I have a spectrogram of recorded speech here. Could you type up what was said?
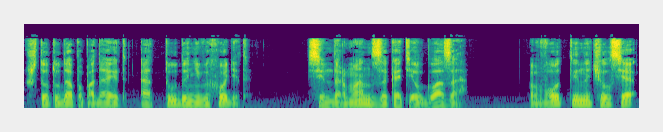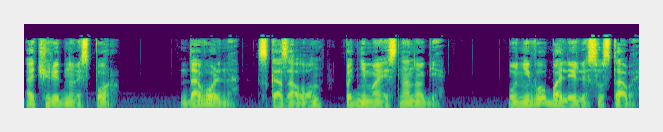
что туда попадает, оттуда не выходит. Синдерман закатил глаза. Вот и начался очередной спор. «Довольно», — сказал он, поднимаясь на ноги. У него болели суставы.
